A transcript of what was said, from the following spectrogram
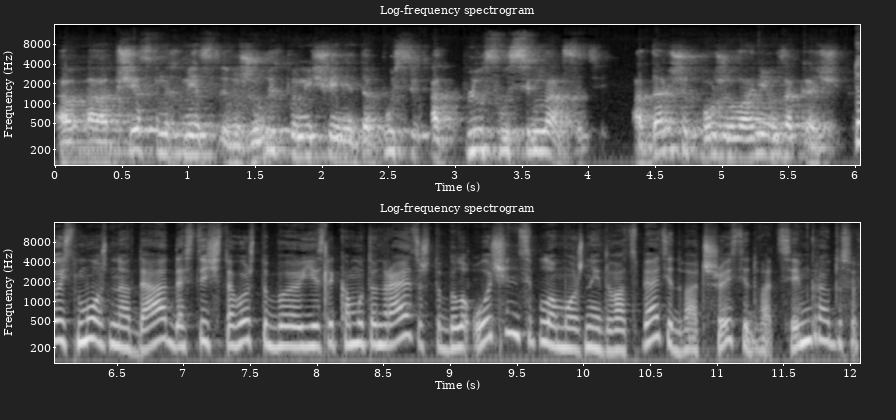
общественных мест, жилых помещений, допустим, от плюс 18 а дальше по желанию заказчика. То есть можно, да, достичь того, чтобы, если кому-то нравится, чтобы было очень тепло, можно и 25, и 26, и 27 градусов?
